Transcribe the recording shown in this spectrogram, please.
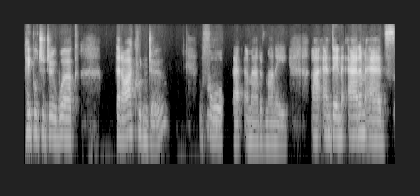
people to do work that I couldn't do for mm-hmm. that amount of money. Uh, and then Adam adds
